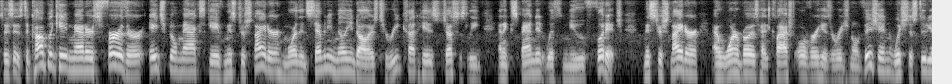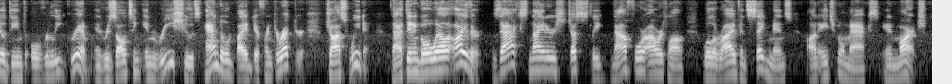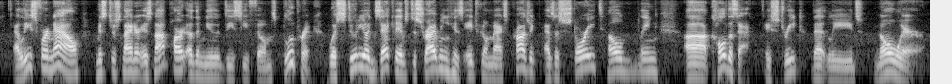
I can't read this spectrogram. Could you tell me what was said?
So he says to complicate matters further, HBO Max gave Mr. Snyder more than $70 million to recut his Justice League and expand it with new footage. Mr. Snyder and Warner Bros. had clashed over his original vision, which the studio deemed overly grim, and resulting in reshoots handled by a different director, Joss Whedon. That didn't go well either. Zack Snyder's Justice League, now four hours long, will arrive in segments on HBO Max in March. At least for now, Mr. Snyder is not part of the new DC Films blueprint, with studio executives describing his HBO Max project as a storytelling uh, cul-de-sac, a street that leads nowhere.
